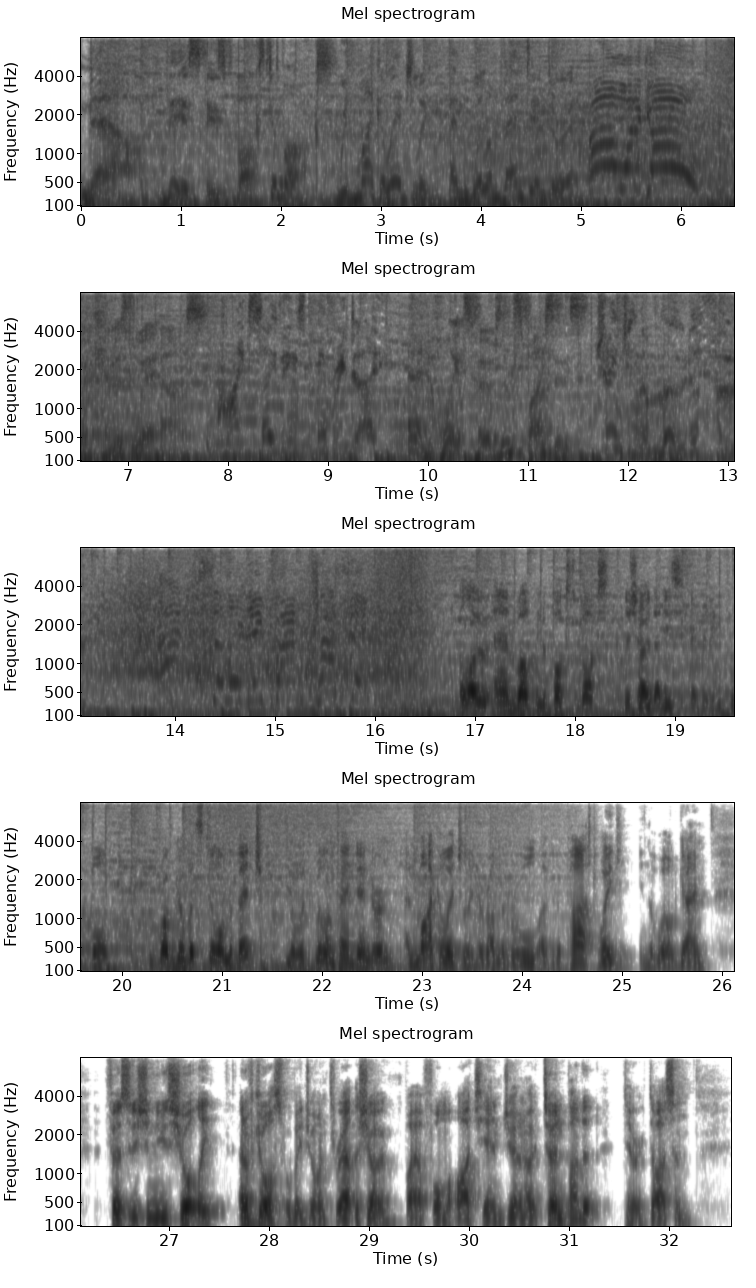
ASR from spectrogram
Now, this is Box to Box with Michael Edgley and Willem van Denderen Oh, what a goal! for Chemist Warehouse. Great savings every day. And Hoyt's Herbs and Spices, changing the mood of food. Absolutely fantastic! Hello and welcome to Box to Box, the show that is everything football. With Rob Gilbert still on the bench, you're with Willem van Denderen and Michael Edgley to run the rule over the past week in the World Game. First edition news shortly, and of course, we'll be joined throughout the show by our former ITN journo turned pundit, Derek Dyson.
